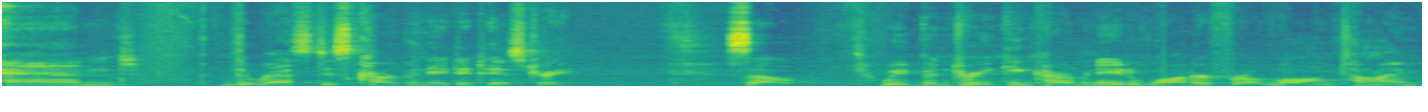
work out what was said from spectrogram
and the rest is carbonated history. So, we've been drinking carbonated water for a long time.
